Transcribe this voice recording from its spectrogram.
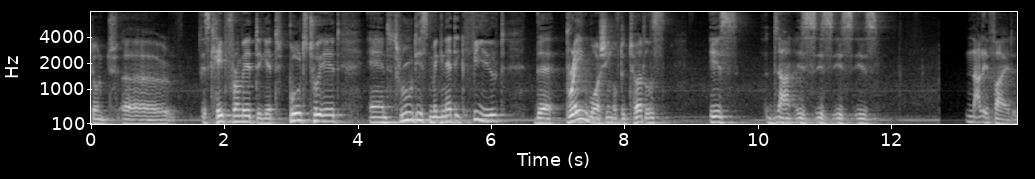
don't. Uh, escape from it, they get pulled to it, and through this magnetic field, the brainwashing of the turtles is done is is is, is nullified.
